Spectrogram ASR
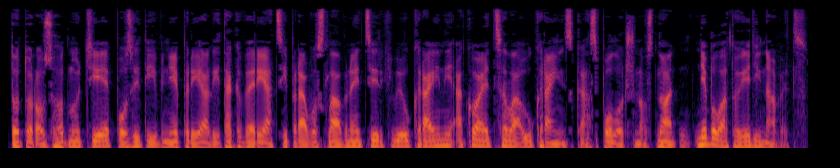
Toto rozhodnutie pozitívne prijali tak veriaci pravoslávnej církvy Ukrajiny, ako aj celá ukrajinská spoločnosť. No a nebola to jediná vec.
